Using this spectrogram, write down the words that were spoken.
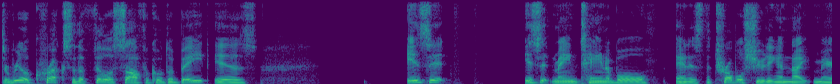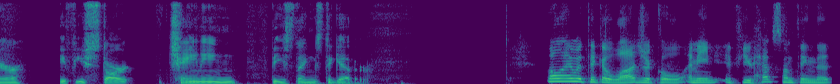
the real crux of the philosophical debate is is it is it maintainable and is the troubleshooting a nightmare if you start chaining these things together Well, I would think a logical, I mean, if you have something that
